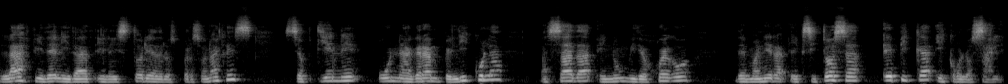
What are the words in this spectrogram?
la fidelidad y la historia de los personajes, se obtiene una gran película basada en un videojuego de manera exitosa, épica y colosal.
